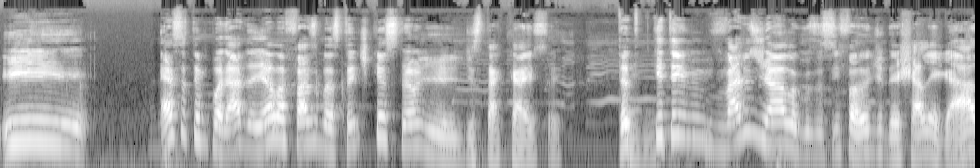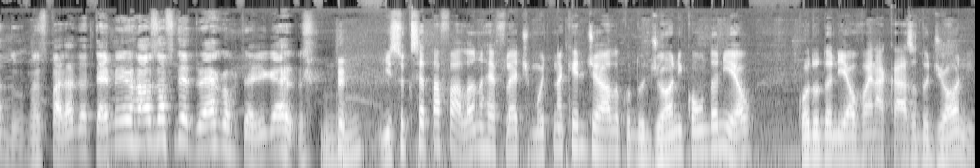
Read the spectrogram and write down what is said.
E. Essa temporada aí ela faz bastante questão de destacar isso aí. Tanto que tem vários diálogos, assim, falando de deixar legado, mas parado até meio House of the Dragon, tá ligado? Isso que você tá falando reflete muito naquele diálogo do Johnny com o Daniel. Quando o Daniel vai na casa do Johnny,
